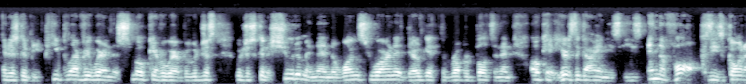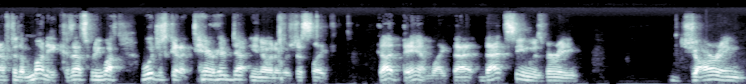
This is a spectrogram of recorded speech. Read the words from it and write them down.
and there's going to be people everywhere and there's smoke everywhere but we're just we're just going to shoot them and then the ones who aren't it they'll get the rubber bullets and then okay here's the guy and he's he's in the vault because he's going after the money because that's what he wants we're just going to tear him down you know and it was just like god damn like that that scene was very jarring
